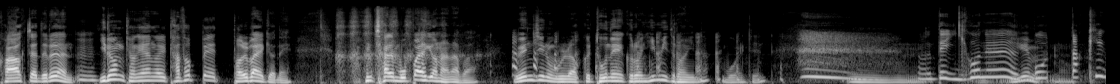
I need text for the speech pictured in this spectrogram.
과학자들은 음. 이런 경향을 다섯 배 덜 발견해. 잘 못 발견하나 봐. 왠지는 몰라. 그 돈에 그런 힘이 들어있나? 뭐 하여튼. 어, 음. 근데 이거는 이게 뭐 뭐- 딱히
